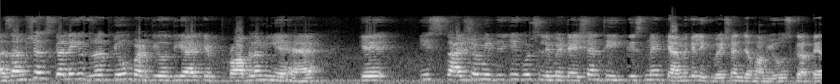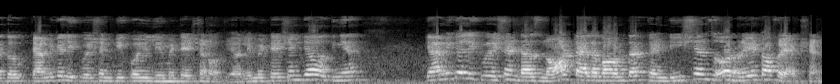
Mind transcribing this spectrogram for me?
assumptions करने की ज़रूरत क्यों पड़ती होती है कि प्रॉब्लम ये है कि इस स्टाइशियोमेट्री की कुछ लिमिटेशन थी किसमें केमिकल इक्वेशन जब हम यूज़ करते हैं तो केमिकल इक्वेशन की कोई लिमिटेशन होती है। और लिमिटेशन क्या होती है? Chemical equation does not tell about the conditions or rate of reaction.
